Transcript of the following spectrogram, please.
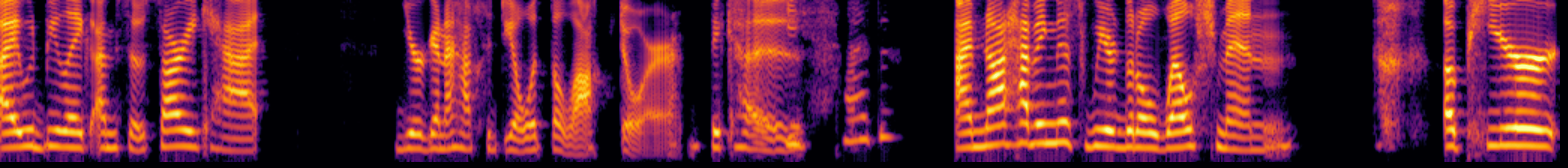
I would be like, I'm so sorry, Kat. You're going to have to deal with the locked door because said, I'm not having this weird little Welshman appear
